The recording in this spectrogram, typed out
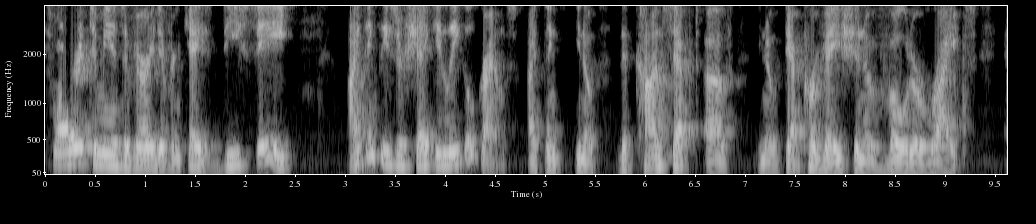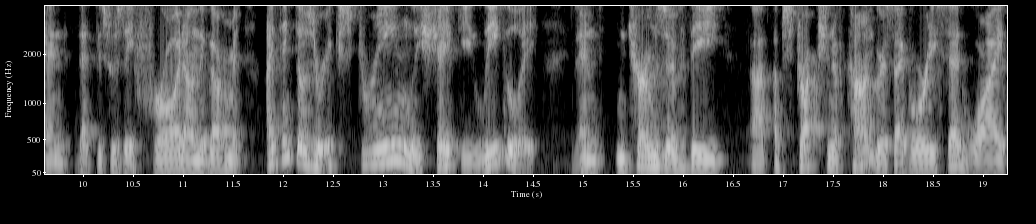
Florida to me is a very different case. DC, I think these are shaky legal grounds. I think you know the concept of you know deprivation of voter rights and that this was a fraud on the government. I think those are extremely shaky legally. Yeah. And in terms of the uh, obstruction of Congress, I've already said why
